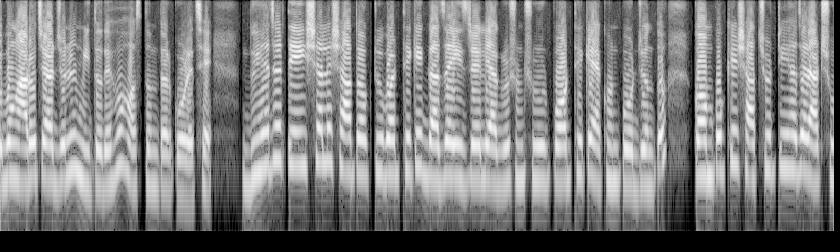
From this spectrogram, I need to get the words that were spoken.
এবং আরও চারজনের মৃতদেহ হস্তান্তর করেছে। দুই হাজার তেইশ সালে সাত অক্টোবর থেকে গাজায় ইসরায়েলি আগ্রাসন শুরুর পর থেকে এখন পর্যন্ত কমপক্ষে সাতষট্টি হাজার আটশো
